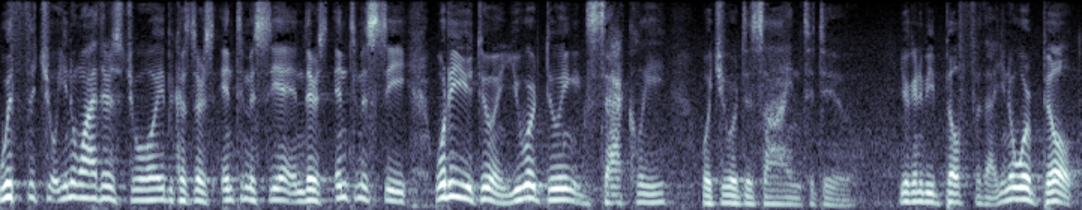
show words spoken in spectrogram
with the joy. You know why there's joy? Because there's intimacy, and there's intimacy. What are you doing? You are doing exactly what you were designed to do. You're going to be built for that. You know, we're built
